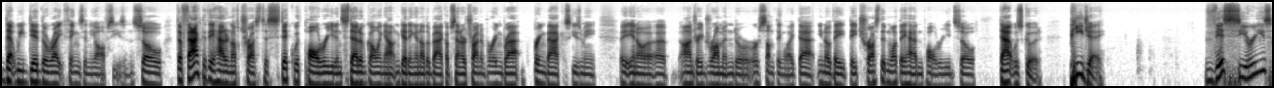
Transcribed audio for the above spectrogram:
that we did the right things in the offseason. So the fact that they had enough trust to stick with Paul Reed instead of going out and getting another backup center, trying to bring back bring back, excuse me, uh, you know, uh, Andre Drummond or, or something like that. You know, they they trusted in what they had in Paul Reed, so that was good. PJ, This series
